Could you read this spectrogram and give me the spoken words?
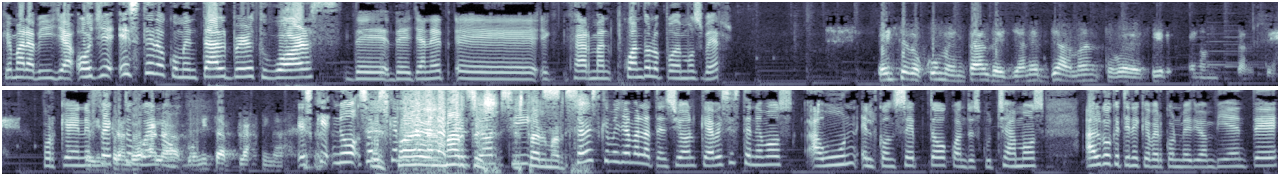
Qué maravilla. Oye, este documental Birth Wars de, de Janet eh, Harman, ¿cuándo lo podemos ver? Este documental de Janet Jarman, te voy a decir en un instante. Porque en efecto, bueno. bonita página. Es que no, ¿sabes qué me llama la atención? Sí, ¿sabes qué me llama la atención? Que a veces tenemos aún el concepto cuando escuchamos algo que tiene que ver con medio ambiente,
